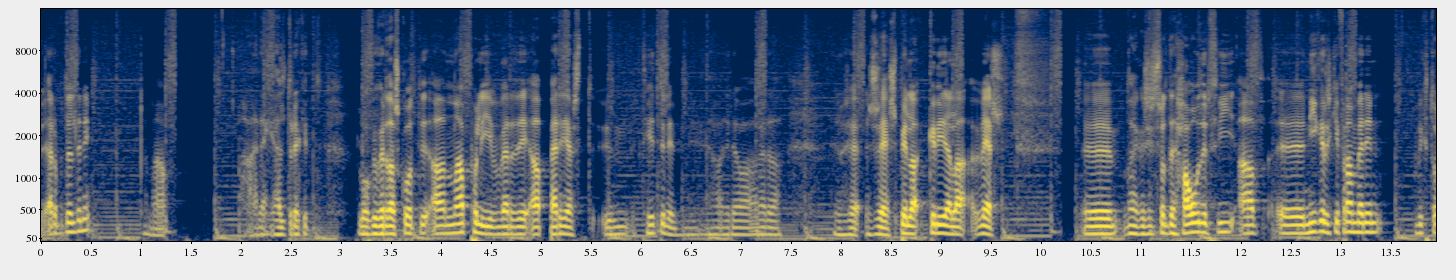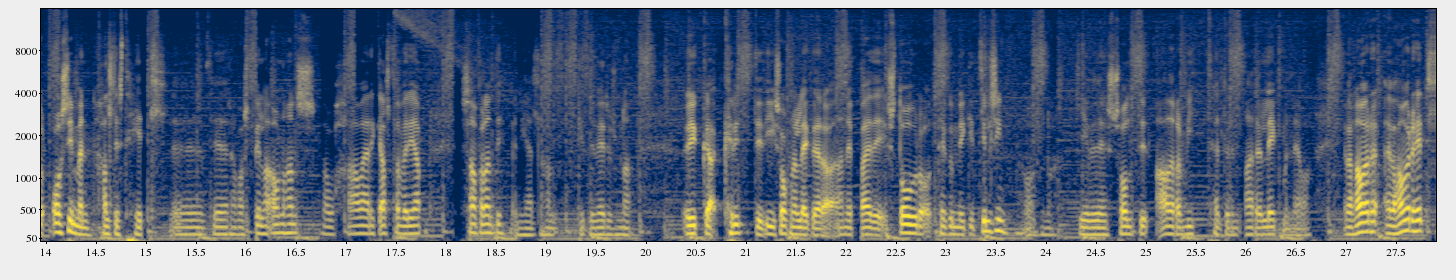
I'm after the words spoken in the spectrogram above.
Evrópudeldinni þannig að það er ekki heldur ekkit lóku verða skotið að Napoli verði að berjast um titilinn. Það er að verða eins og segi spila gríðala vel það er kannski svolítið háðir því að uh, nýgeríski framverinn Viktor Ossimenn haldist hill uh, þegar hann var að spila ána hans þá hafa það ekki alltaf verið jafn samfærandi en ég held að hann getur verið svona auka kryttið í sóknarleik þegar hann er bæði stór og tekur mikið til sín og svona gefið þeim svolítið aðra vít heldur en aðra leikmenn. Ef, ef hann verið hill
